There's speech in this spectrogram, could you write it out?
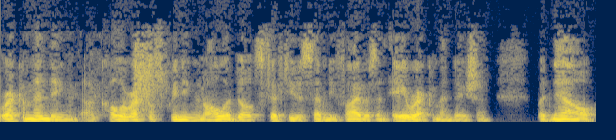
recommending colorectal screening in all adults 50 to 75 as an A recommendation, but now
